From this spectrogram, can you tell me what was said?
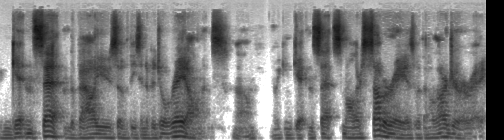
we can get and set the values of these individual array elements. Um, we can get and set smaller subarrays within a larger array.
